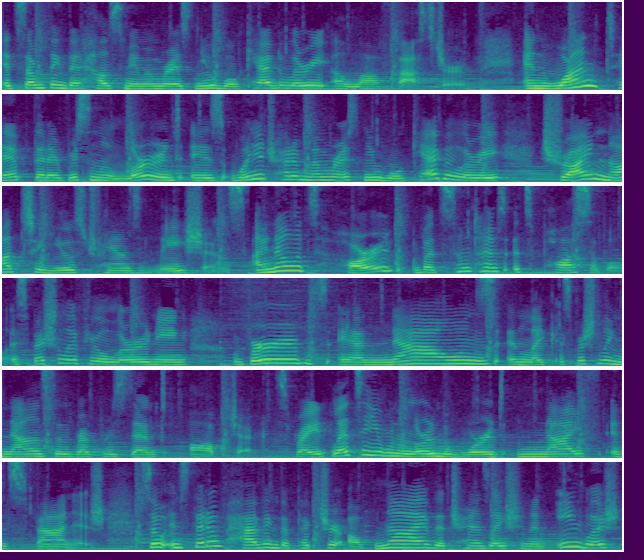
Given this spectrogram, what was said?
It's something that helps me memorize new vocabulary a lot faster. And one tip that I've recently learned is when you try to memorize new vocabulary, try not to use translations. I know it's hard, but sometimes it's possible, especially if you're learning verbs and nouns and like especially nouns that represent objects, right? Let's say you want to learn the word knife in Spanish. So instead of having the picture of knife, the translation in English,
